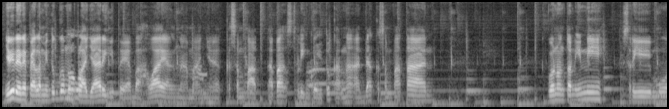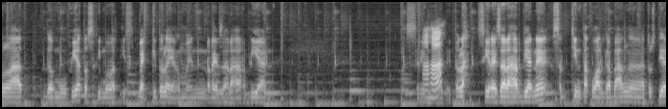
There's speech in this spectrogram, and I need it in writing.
Jadi dari film itu gue Gua- mempelajari gitu ya bahwa yang namanya kesempat apa selingkuh itu karena ada kesempatan. Gue nonton ini Sri Mulat the movie atau Sri Mulat is back gitulah yang main Reza Rahardian. Aha. Mulat itulah si Reza Rahardiannya cinta keluarga banget. Terus dia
